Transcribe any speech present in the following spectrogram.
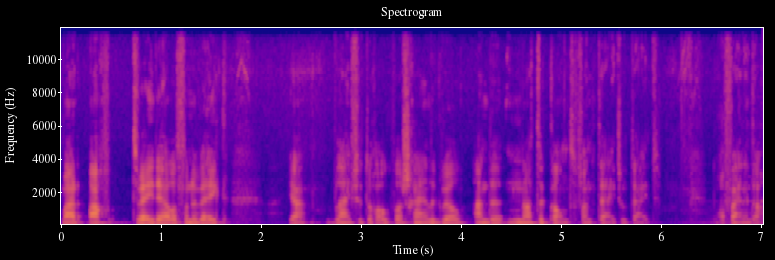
Maar af, tweede helft van de week ja, blijft het toch ook waarschijnlijk wel aan de natte kant van tijd tot tijd. Nog fijne dag.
